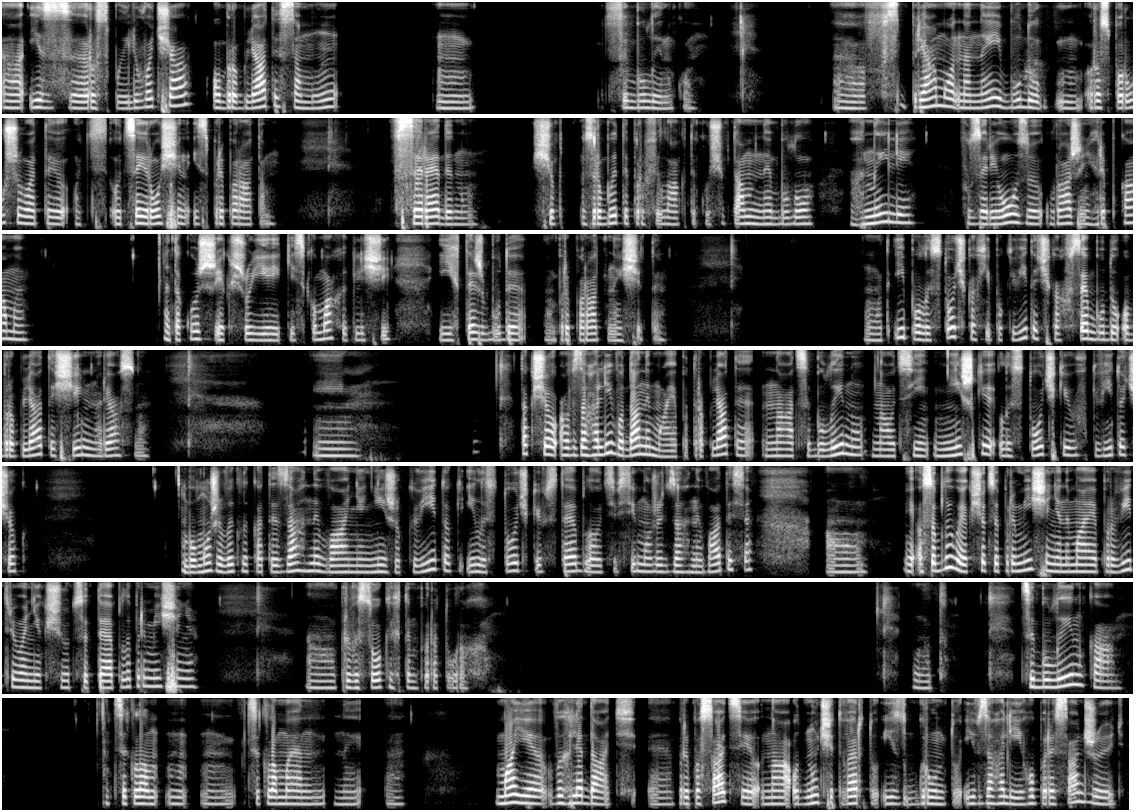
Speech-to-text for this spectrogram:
е, із розпилювача обробляти саму цибулинку. е, прямо на неї буду розпорушувати оцей розчин із препаратом всередину, щоб зробити профілактику, щоб там не було гнилі, фузаріозу, уражень грибками. А також, якщо є якісь комахи, кліщі, їх теж буде препарат нищити. От. І по листочках, і по квіточках все буду обробляти щільно, рясно. І... Так що, взагалі вода не має потрапляти на цибулину, на оці ніжки листочків, квіточок, бо може викликати загнивання ніжок квіток і листочків, стебла. Оці всі можуть загниватися. Особливо, якщо це приміщення, немає провітрювання, якщо це тепле приміщення при високих температурах. От. Цибулинка, цикла, м, м, цикламенний, має виглядати е, при посадці на одну четверту із ґрунту. І взагалі його пересаджують.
